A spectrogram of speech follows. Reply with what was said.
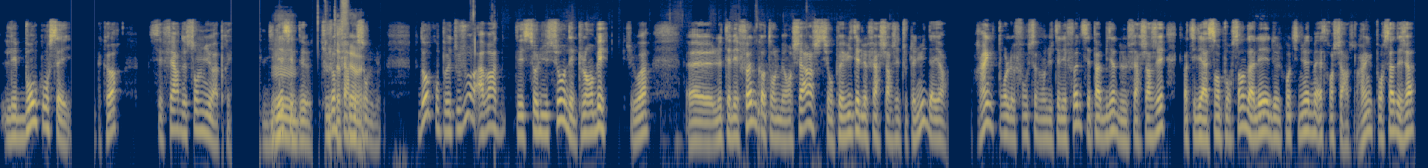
les bons conseils, d'accord? C'est faire de son mieux après. L'idée, c'est mmh, de toujours faire de son mieux. Donc, on peut toujours avoir des solutions, des plans B. Tu vois, euh, le téléphone, quand on le met en charge, si on peut éviter de le faire charger toute la nuit, d'ailleurs, rien que pour le fonctionnement du téléphone, c'est pas bien de le faire charger quand il est à 100%, d'aller de continuer de mettre en charge. Rien que pour ça, déjà,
